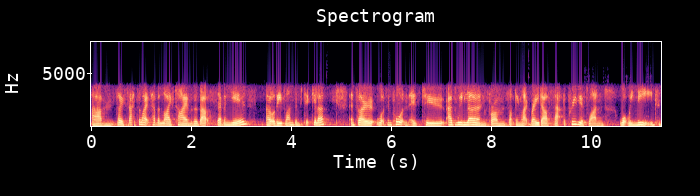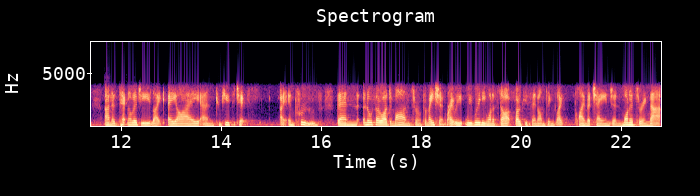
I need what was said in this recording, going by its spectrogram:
Um, so satellites have a lifetime of about seven years, uh, or these ones in particular. And so what's important is to, as we learn from something like RadarSat, the previous one, what we need, and as technology like AI and computer chips uh, improve, then and also our demands for information, right? We we really want to start focusing on things like climate change and monitoring that.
